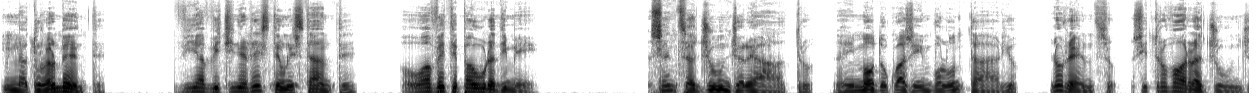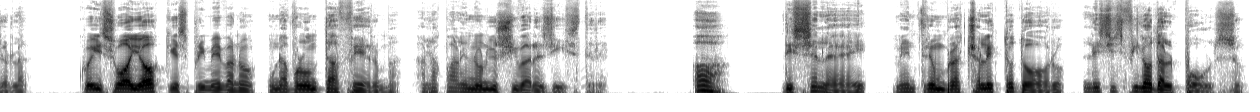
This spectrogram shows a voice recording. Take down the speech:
Naturalmente. Vi avvicinereste un istante? O avete paura di me? Senza aggiungere altro, e in modo quasi involontario, Lorenzo si trovò a raggiungerla. Quei suoi occhi esprimevano una volontà ferma alla quale non riusciva a resistere. Oh, disse lei, mentre un braccialetto d'oro le si sfilò dal polso.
